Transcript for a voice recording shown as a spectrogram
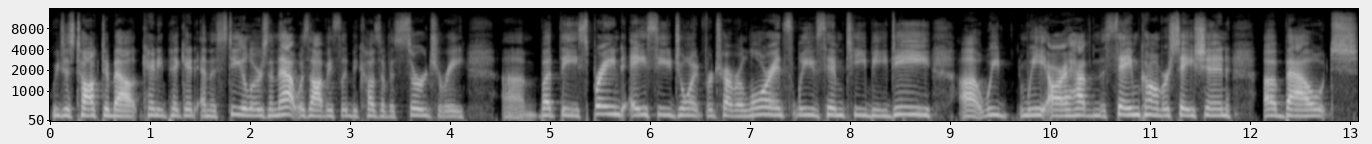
We just talked about Kenny Pickett and the Steelers, and that was obviously because of a surgery. Um, but the sprained AC joint for Trevor Lawrence leaves him TBD. Uh, we we are having the same conversation about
